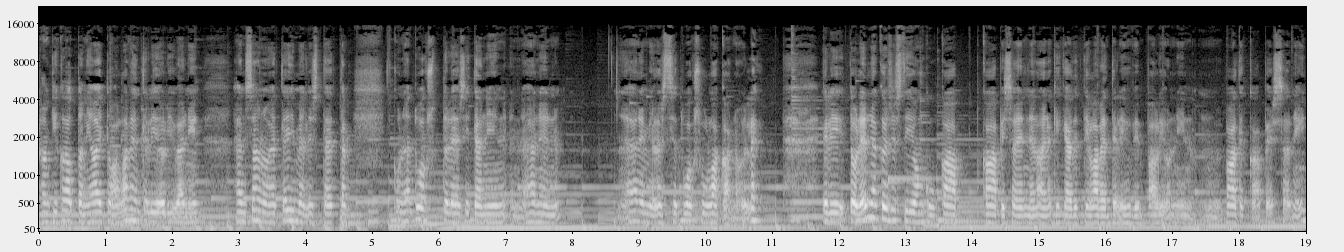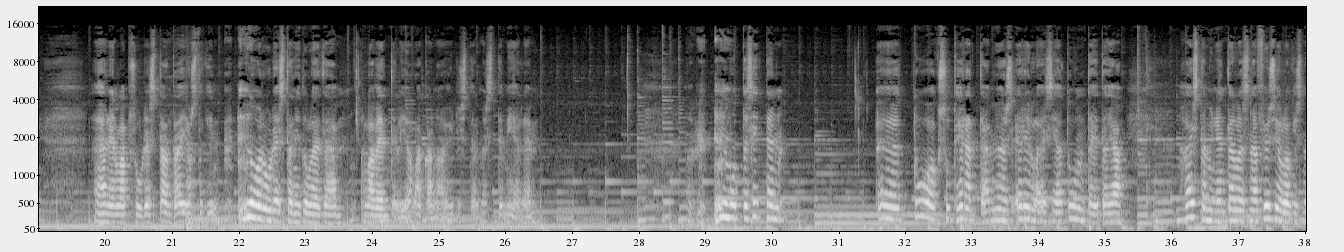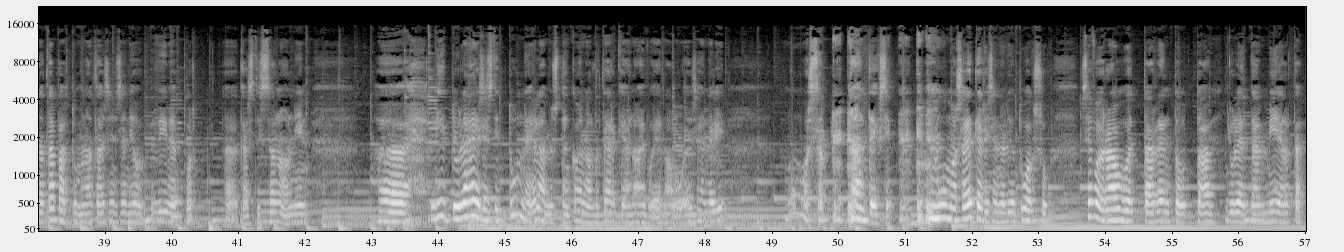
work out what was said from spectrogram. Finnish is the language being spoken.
hanki kauttani aitoa laventeliöljyä, niin hän sanoi, että ihmeellistä, että kun hän tuoksuttelee sitä, niin hänen, hänen mielestä se tuoksuu lakanoille. Eli todennäköisesti jonkun kaapissa ennen ainakin käytettiin laventeli hyvin paljon, niin vaatekaapeissa, niin hänen lapsuudestaan tai jostakin nuoruudestani niin tulee tämä laventeli ja lakana yhdistelmä sitten mieleen. Mutta sitten tuoksut herättää myös erilaisia tunteita ja haistaminen tällaisena fysiologisena tapahtumana, taisin sen jo viime podcastissa sanoa, niin liittyy läheisesti tunneelämysten kannalta tärkeään aivojen alueeseen. Eli muun muassa, anteeksi, muun muassa eterisen öljyn tuoksu, se voi rauhoittaa, rentouttaa, ylentää mieltä,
